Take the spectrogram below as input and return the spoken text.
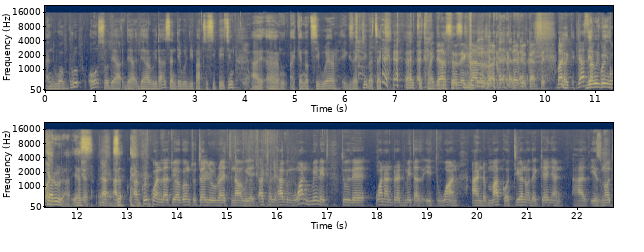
and Walk Group. Also, they are, they are, they are with us and they will be participating. Yeah. I, um, I cannot see where exactly, but I can, I'll put my Just glasses. the glasses on that you can see. But Okay. just they a will be quick in one. Karura, yes. Yes. A- So- a, a quick one that we are going to tell you right now. We are actually having one minute to the 100 meters it won, and Marco Tiono, the Kenyan, has, is not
